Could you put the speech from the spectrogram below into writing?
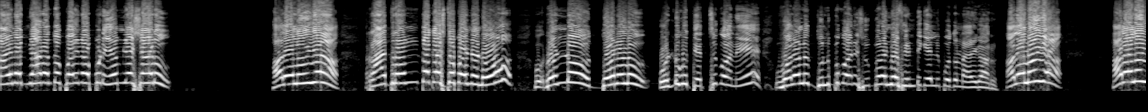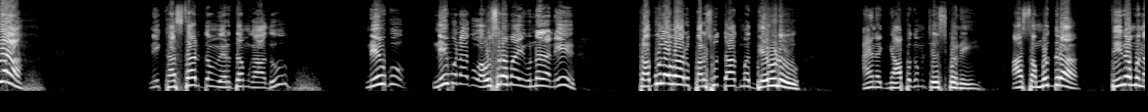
ఆయన జ్ఞానంతో పోయినప్పుడు ఏం చేశాడు? హల్లెలూయా! రాత్రంతా కష్టపడినాడు. రెండు దోణలు ఒడ్డుకు తెచ్చుకొని వలలు దులుపుకొని శుభ్రం చేసి ఇంటికి వెళ్ళిపోతున్నాడు అయ్యగారు. హల్లెలూయా! హల్లెలూయా! నీ కష్టార్థం వ్యర్థం కాదు. నీకు నీవు నాకు అవసరమై ఉన్నదని ప్రభుల వారు పరిశుద్ధాత్మ దేవుడు ఆయన జ్ఞాపకం చేసుకొని ఆ సముద్ర తీరమున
